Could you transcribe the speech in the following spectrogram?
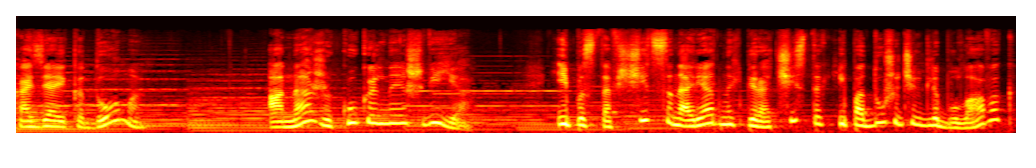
Хозяйка дома, она же кукольная швея и поставщица нарядных перочисток и подушечек для булавок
